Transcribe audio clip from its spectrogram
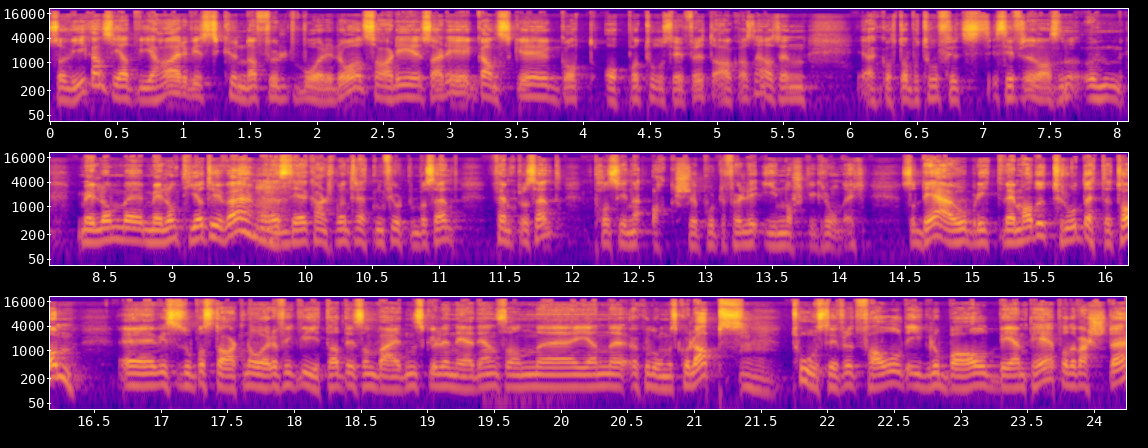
Så vi kan si at vi har, hvis kundene har fulgt våre råd, så har de, så er de ganske godt opp på tosifret avkastning. altså en, ja, godt opp på tosifret, altså um, mellom, mellom 10 og 20, men det ser kanskje på en 13-14% 5% på sine aksjeporteføljer i norske kroner. Så det er jo blitt Hvem hadde trodd dette, Tom? Eh, hvis du sto på starten av året og fikk vite at liksom verden skulle ned i en, sånn, eh, i en økonomisk kollaps. Mm. Tosifret fall i global BNP på det verste.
